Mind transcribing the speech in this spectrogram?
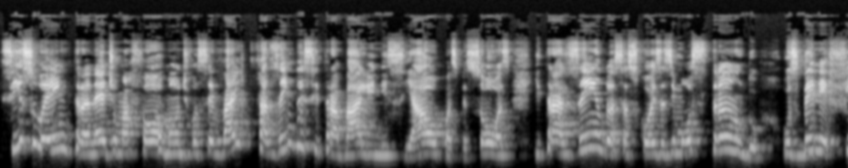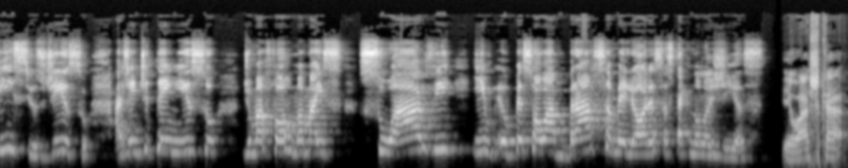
Se isso entra, né, de uma forma onde você vai fazendo esse trabalho inicial com as pessoas e trazendo essas coisas e mostrando os benefícios disso, a gente tem isso de uma forma mais suave e o pessoal abraça melhor essas tecnologias. Eu acho que a,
